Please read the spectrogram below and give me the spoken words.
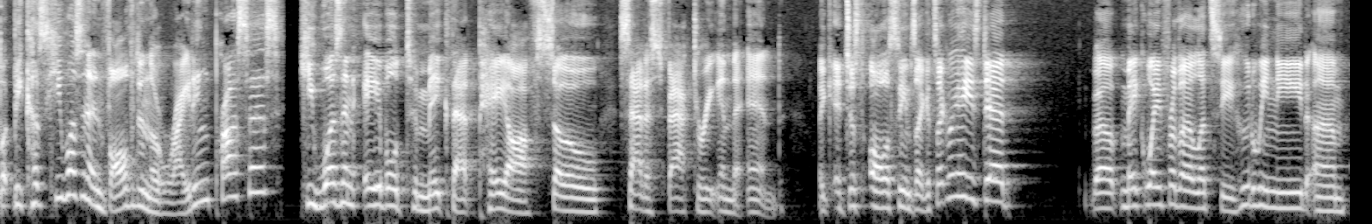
But because he wasn't involved in the writing process, he wasn't able to make that payoff so satisfactory in the end. Like it just all seems like it's like, okay, he's dead. uh, make way for the. Let's see, who do we need? Um,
